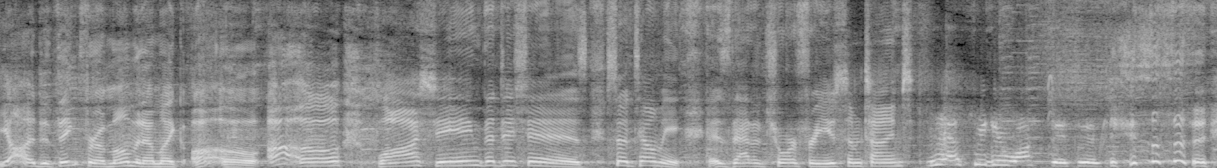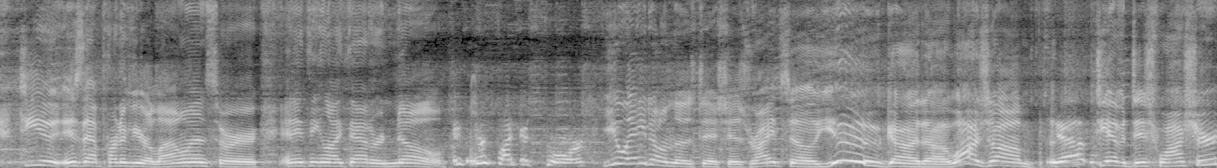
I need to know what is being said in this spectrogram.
Y'all had to think for a moment. I'm like, uh oh, uh oh, washing the dishes. So tell me, is that a chore for you sometimes? Yes, we do wash dishes. do you? Is that part of your allowance or anything like that, or no? it's just like a chore. You ate on those dishes, right? So you gotta wash them. Yep. Do you have a dishwasher?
